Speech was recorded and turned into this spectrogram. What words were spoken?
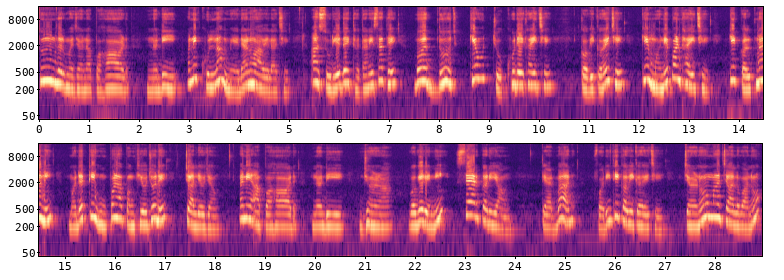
સુંદર મજાના પહાડ, નદી અને ખુલ્લા મેદાનો આવેલા છે. આ સૂર્યોદય થતાની સાથે બધું જ કેવું ચોખ્ખું દેખાય છે. કવિ કહે છે કે, મને પણ થાય છે કે કલ્પનાની મદદથી હું પણ આ પંખીઓ જોડે ચાલ્યો જાઉં અને આ પહાડ, નદી, ઝરણા વગેરેની સેર કરી આવું. ત્યારબાદ ફરીથી કવિ કહે છે ચરણોમાં ચાલવાનો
